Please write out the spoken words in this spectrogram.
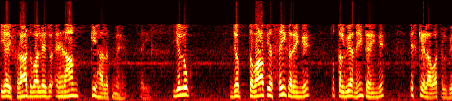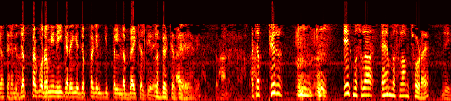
یا افراد والے جو احرام کی حالت میں ہیں صحیح۔ یہ لوگ جب طواف یا صحیح کریں گے تو تلبیہ نہیں کہیں گے اس کے علاوہ تلبیہ کہیں یعنی جب تک وہ رمی نہیں کریں گے جب تک ان کی لبیک چلتی رہے۔ لبیک چلتے رہیں گے۔ اچھا پھر ایک مسئلہ اہم مسئلہ ہم چھوڑا ہے۔ جی۔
